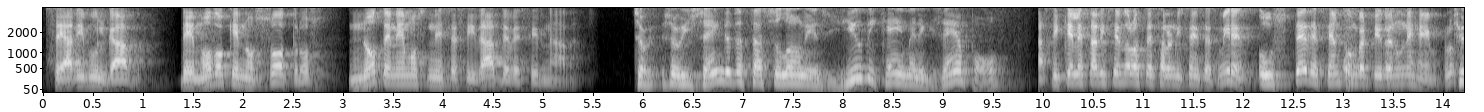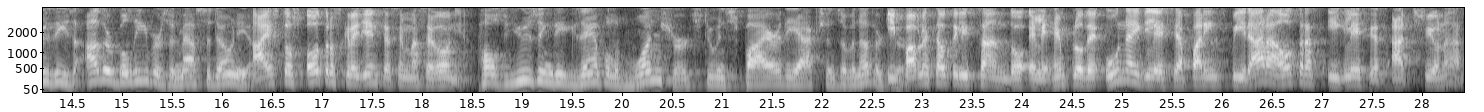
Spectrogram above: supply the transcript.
se ha divulgado, de modo que nosotros no tenemos necesidad de decir nada. So, so he's saying to the Thessalonians, You became an example Así que le está diciendo a los tesalonicenses, miren, ustedes se han convertido en un ejemplo to these other believers in Macedonia. a estos otros creyentes en Macedonia. Paul's using the example of one church to inspire the actions of another Y church. Pablo está utilizando el ejemplo de una iglesia para inspirar a otras iglesias a accionar.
